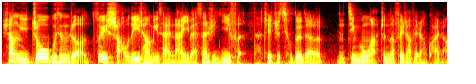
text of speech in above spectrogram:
上一周步行者最少的一场比赛拿一百三十一分，这支球队的进攻啊，真的非常非常夸张。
